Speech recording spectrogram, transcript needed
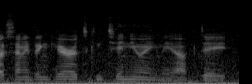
Press anything here, it's continuing the update.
